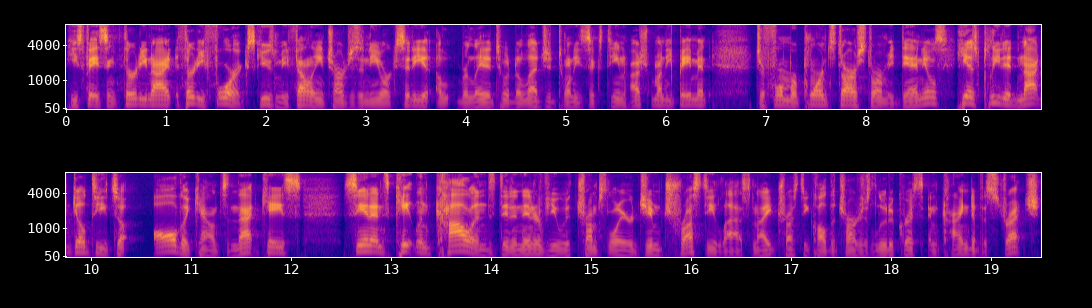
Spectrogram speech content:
He's facing 39 34, excuse me, felony charges in New York City uh, related to an alleged 2016 hush money payment to former porn star Stormy Daniels. He has pleaded not guilty to all the counts in that case. CNN's Kaitlan Collins did an interview with Trump's lawyer Jim Trusty last night. Trusty called the charges ludicrous and kind of a stretch.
